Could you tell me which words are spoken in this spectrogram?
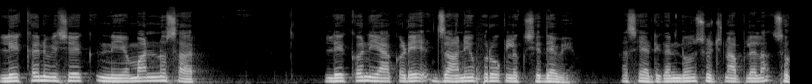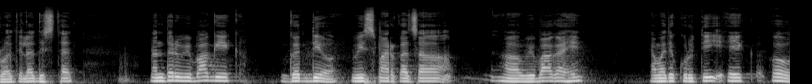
लेखनविषयक नियमांनुसार लेखन याकडे जाणीवपूर्वक लक्ष द्यावे. असे या ठिकाणी दोन सूचना आपल्याला सुरुवातीला दिसत आहेत. नंतर विभाग एक गद्य वीस मार्काचा विभाग आहे. यामध्ये कृती एक अ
